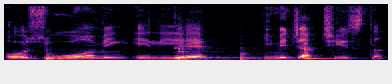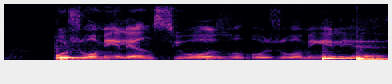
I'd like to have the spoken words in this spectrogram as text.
hoje o homem ele é imediatista, hoje o homem ele é ansioso, hoje o homem ele é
